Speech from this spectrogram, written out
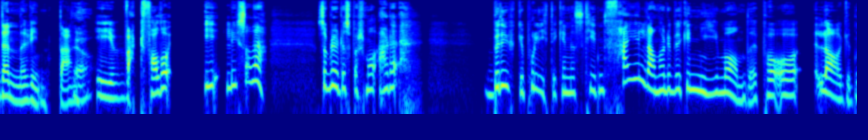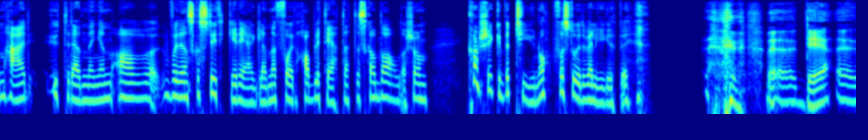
denne vinteren, ja. i hvert fall. Og i lys av det, så blir det spørsmål, er det Bruker politikernes tiden feil, da, når de bruker ni måneder på å lage denne utredningen av hvor en skal styrke reglene for habilitet etter skandaler som kanskje ikke betyr noe for store velgergrupper. det, eh,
